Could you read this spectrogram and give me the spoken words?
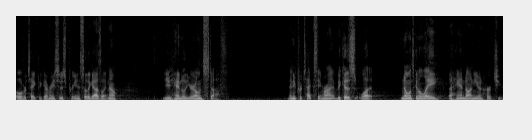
overtake the government. He's just preaching. And so the guy's like, no, you handle your own stuff. And he protects him, right? Because what? No one's going to lay a hand on you and hurt you.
